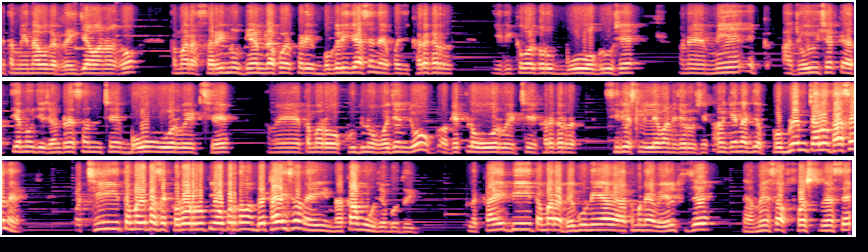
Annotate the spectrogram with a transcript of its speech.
કે તમે એના વગર રહી જવાના છો. તમારા શરીરનું ધ્યાન રાખો એક ફરી બગડી જશે ને, પછી ખરેખર એ રિકવર કરવું બહુ અઘરું છે. અને મેં એક આ જોયું છે કે અત્યારનું જે જનરેશન છે બહુ ઓવરવેટ છે. તમે તમારો ખુદનો વજન જો કેટલો ઓવરવેટ છે ખરેખર સિરિયસલી લેવાની જરૂર છે. કારણ કે એના જે પ્રોબ્લેમ ચાલુ થશે ને, પછી તમારી પાસે કરોડ રૂપિયા ઉપર તમે બેઠા છો ને, એ નકામું છે બધું એટલે કાંઈ બી તમારા ભેગું નહીં આવે, હાથમાં આવે હેલ્થ છે હંમેશા ફર્સ્ટ રહેશે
